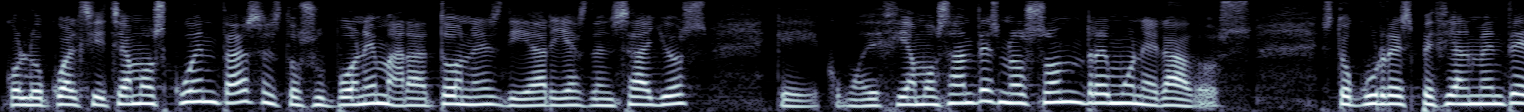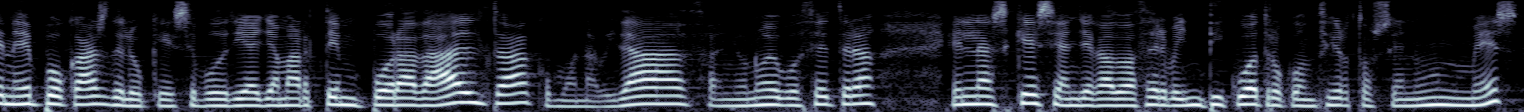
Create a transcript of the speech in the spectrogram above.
con lo cual si echamos cuentas, esto supone maratones diarias de ensayos que, como decíamos antes, no son remunerados. Esto ocurre especialmente en épocas de lo que se podría llamar temporada alta, como Navidad, Año Nuevo, etcétera, en las que se han llegado a hacer 24 conciertos en en un mes,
